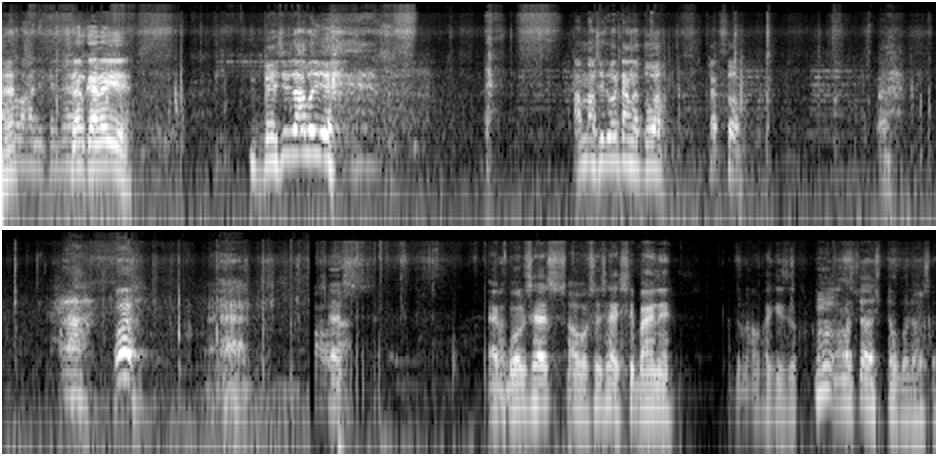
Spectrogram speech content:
হ্যাঁ? ইয়ে? বেশি জাল হইয়ে। আমি আসি টানা দোয়া। একশো। শেষ। এক বল শেষ অবশ্যই শেষ বাইনে। নাও থাকিছো হুম আছে চেষ্টা করে আছে।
